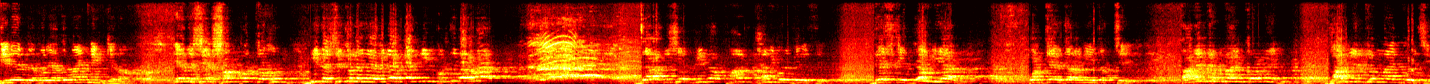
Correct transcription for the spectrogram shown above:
দিনের ব্যাপারে এত বাইন্ডিং কেন? এ দেশের সম্পদ যখন বিদেশে চলে যায়, এটার বাইন্ডিং করতে পারে না? যারা দেশের রিজার্ভ ফান্ড খালি করে ফেলেছে, দেশকে দেউলিয়ার পর্যায়ে যারা নিয়ে যাচ্ছে, তাদের জন্য আইন করবেন, ধর্মের জন্য আইন করেছে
